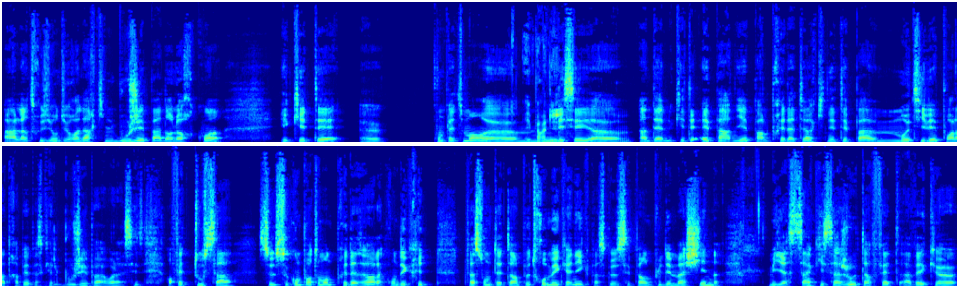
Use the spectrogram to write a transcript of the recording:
à l'intrusion du renard, qui ne bougeaient pas dans leur coin et qui étaient euh, complètement euh, laissé euh, indemne, qui était épargné par le prédateur, qui n'était pas motivé pour l'attraper parce qu'elle bougeait pas. Voilà. C'est en fait tout ça, ce, comportement de prédateur là qu'on décrit de façon peut-être un peu trop mécanique parce que c'est pas non plus des machines, mais il y a ça qui s'ajoute en fait avec euh,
